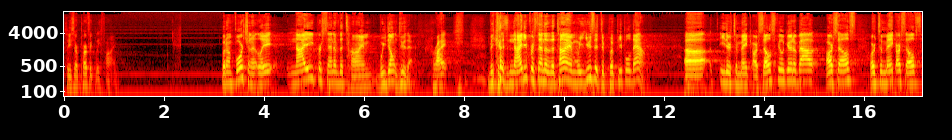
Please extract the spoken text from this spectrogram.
So these are perfectly fine. But unfortunately, 90% of the time, we don't do that, right? because 90% of the time, we use it to put people down. Uh, either to make ourselves feel good about ourselves or to make ourselves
